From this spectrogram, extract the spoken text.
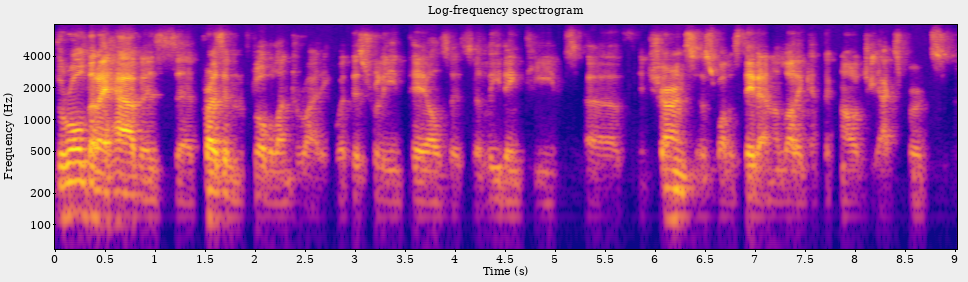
the role that I have is uh, president of global underwriting. What this really entails is uh, leading teams of insurance as well as data analytic and technology experts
